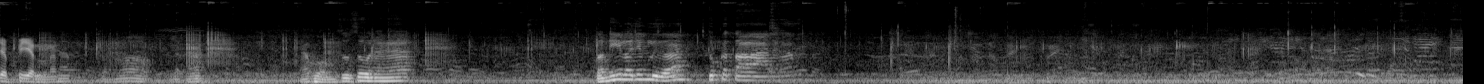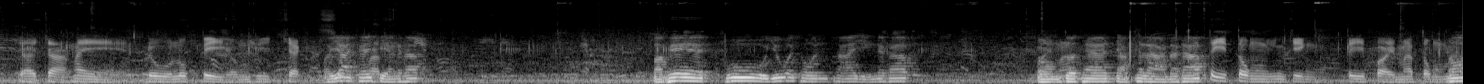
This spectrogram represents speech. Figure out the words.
จะเปลี่ยนนะครับสองรอบนะครับ ครับผมสู้ๆนะฮะ ตอนนี้เรายังเหลือตุ๊กตานะครับ จะจะให้ดูลูกตีของพี่แจ็คขออนุญาตใช้เสียงนะครับ ประเภทผู้ยุวชนชายหญิงนะครับส่งตัวแทนจับฉลากนะครัเขาบตีตรงจริง ๆ ตีปล่อยมาตรงนมา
